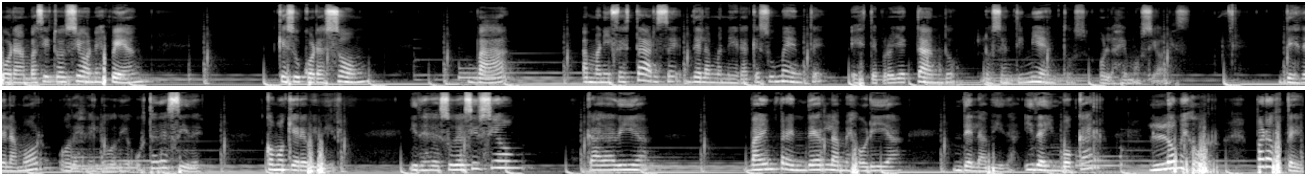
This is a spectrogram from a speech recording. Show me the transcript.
por ambas situaciones, vean que su corazón va a manifestarse de la manera que su mente esté proyectando los sentimientos o las emociones. Desde el amor o desde el odio, usted decide cómo quiere vivir. Y desde su decisión, cada día va a emprender la mejoría de la vida y de invocar lo mejor para usted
